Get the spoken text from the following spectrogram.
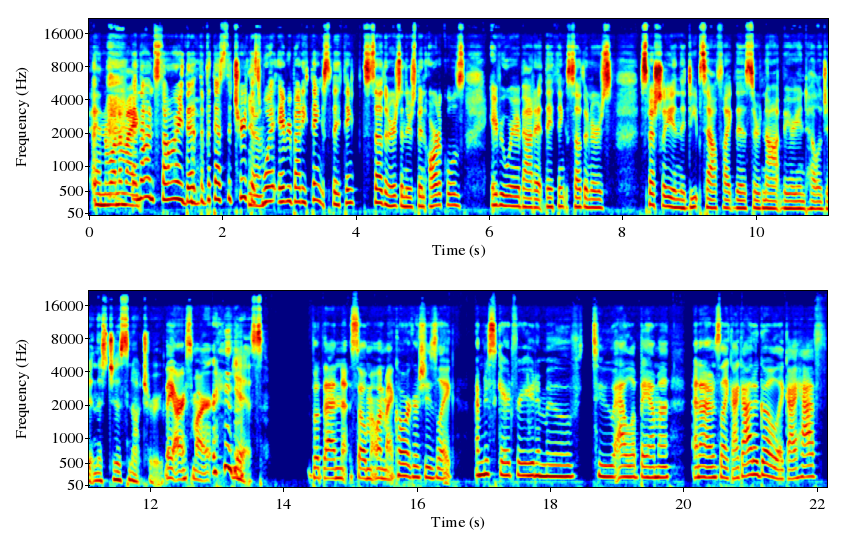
And one of my And I'm sorry that, but that's the truth. That's what everybody thinks. They think Southerners, and there's been articles everywhere about it. They think Southerners, especially in the deep South like this, are not very intelligent, and that's just not true. they are smart. yes, But then, so my, one of my coworkers, she's like, I'm just scared for you to move to Alabama. And I was like, I gotta go. Like, I have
